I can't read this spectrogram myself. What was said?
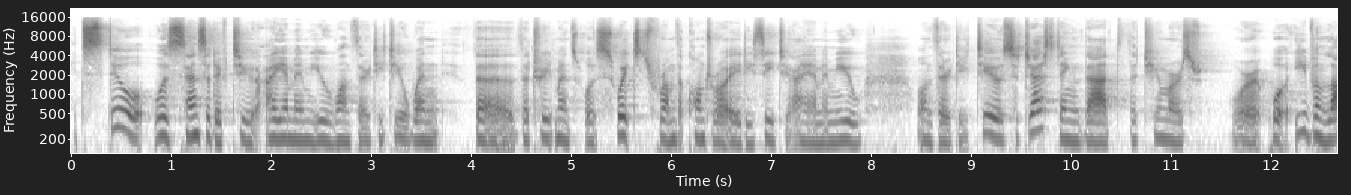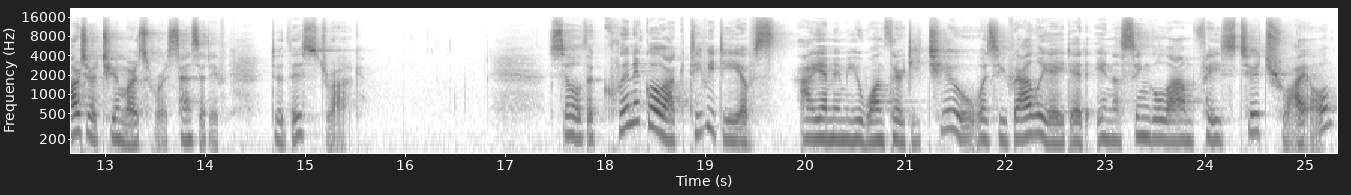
it still was sensitive to IMMU 132 when the, the treatment was switched from the control ADC to IMMU 132, suggesting that the tumors were, well, even larger tumors were sensitive to this drug. So the clinical activity of IMMU 132 was evaluated in a single arm phase 2 trial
